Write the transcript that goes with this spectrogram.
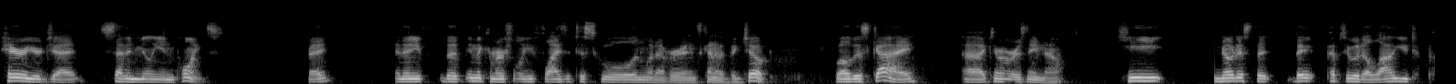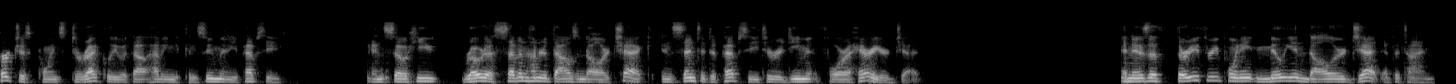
Harrier jet, seven million points, right? And then he, the in the commercial he flies it to school and whatever, and it's kind of a big joke. Well, this guy, uh, I can't remember his name now. He noticed that they, Pepsi would allow you to purchase points directly without having to consume any Pepsi, and so he wrote a seven hundred thousand dollar check and sent it to Pepsi to redeem it for a Harrier jet. And it was a thirty-three point eight million dollar jet at the time.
